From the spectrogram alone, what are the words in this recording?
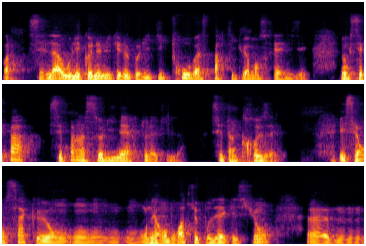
Voilà, c'est là où l'économique et le politique trouvent à particulièrement se réaliser. Donc, ce n'est pas, pas un sol inerte, la ville, c'est un creuset. Et c'est en ça qu'on est en droit de se poser la question, euh,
